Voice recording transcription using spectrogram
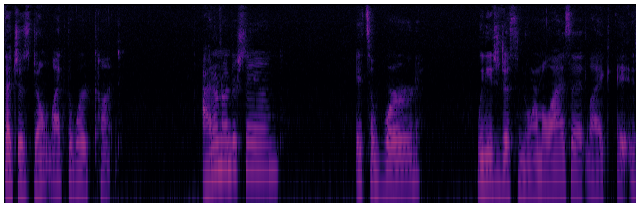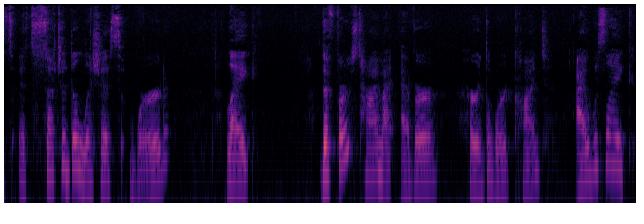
that just don't like the word cunt. I don't understand. It's a word we need to just normalize it. Like it's it's such a delicious word. Like the first time I ever heard the word cunt, I was like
